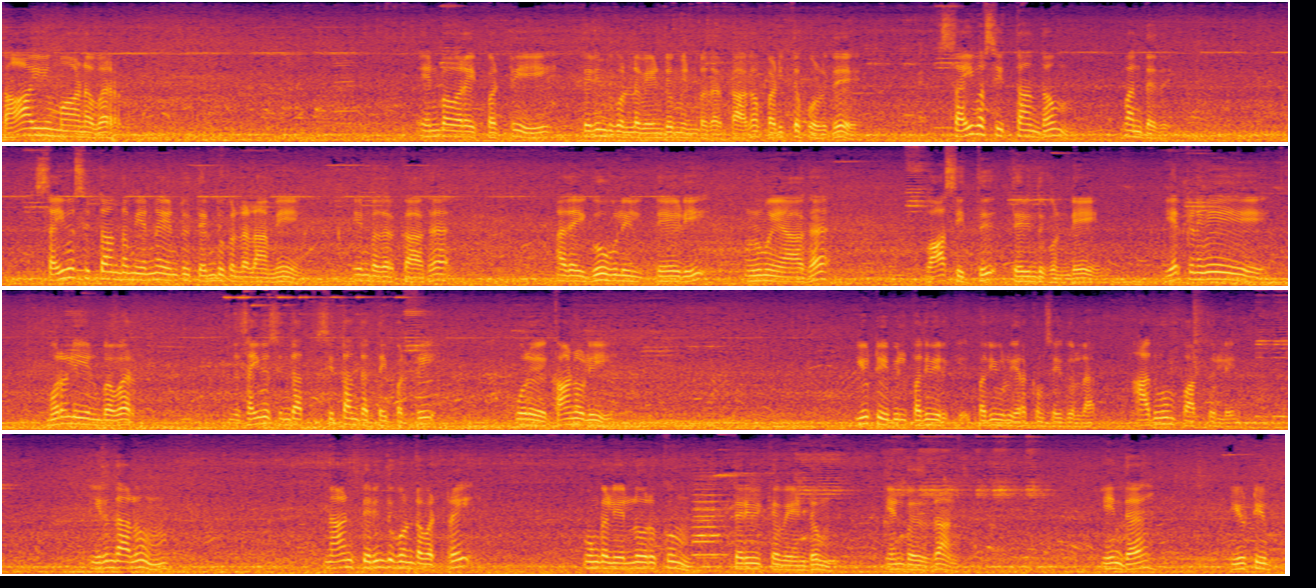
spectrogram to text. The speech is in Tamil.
தாயுமானவர் என்பவரை பற்றி தெரிந்து கொள்ள வேண்டும் என்பதற்காக படித்த பொழுது சைவ சித்தாந்தம் வந்தது. சைவ சித்தாந்தம் என்ன என்று தெரிந்து கொள்ளலாமே என்பதற்காக அதை கூகுளில் தேடி முழுமையாக வாசித்து தெரிந்து கொண்டேன். ஏற்கனவே முரளி என்பவர் இந்த சைவ சிந்தா சித்தாந்தத்தை பற்றி ஒரு காணொளி யூடியூபில் பதிவிற்கு பதிவில் இறக்கம் செய்துள்ளார். அதுவும் பார்த்துள்ளேன். இருந்தாலும் நான் தெரிந்து கொண்டவற்றை உங்கள் எல்லோருக்கும் தெரிவிக்க வேண்டும் என்பதுதான் இந்த யூடியூப்.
